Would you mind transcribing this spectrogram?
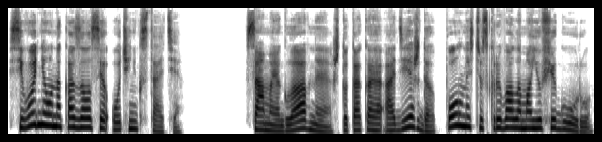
сегодня он оказался очень кстати. Самое главное, что такая одежда полностью скрывала мою фигуру,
